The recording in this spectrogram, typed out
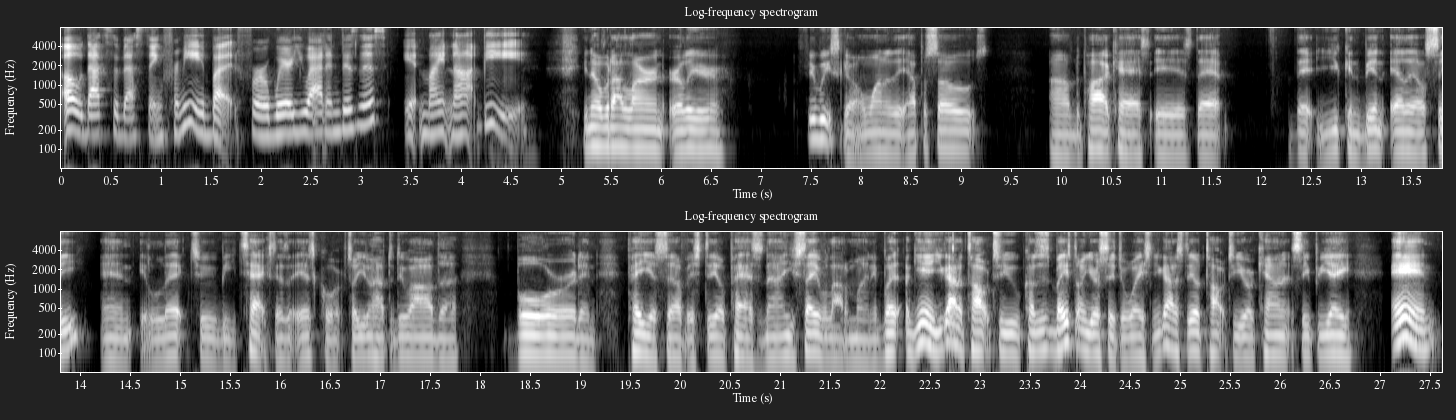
oh, that's the best thing for me. But for where you at in business, it might not be. You know what I learned earlier, a few weeks ago on one of the episodes of the podcast is that that you can be an LLC and elect to be taxed as an S corp, so you don't have to do all the board and pay yourself. It still passes down. You save a lot of money, but again, you got to talk to because it's based on your situation. You got to still talk to your accountant, CPA, and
